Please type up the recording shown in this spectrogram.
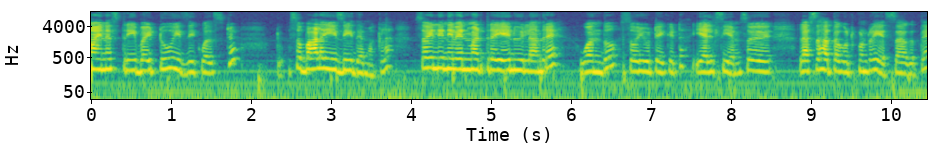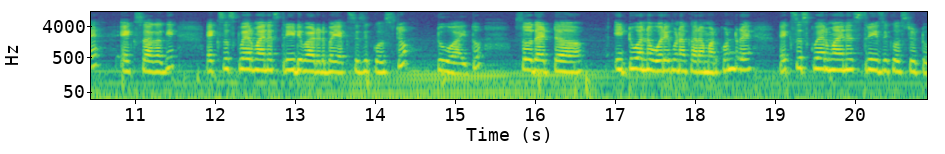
minus three by two is equals to two so ಭಾಳ ಈಸಿ ಇದೆ ಮಕ್ಕಳ ಸೊ ಇಲ್ಲಿ ನೀವೇನು ಮಾಡ್ತೀರಾ? ಏನೂ ಇಲ್ಲ ಅಂದರೆ ಒಂದು so you take it l c m so ಲಸಹ ತಗೊಟ್ಕೊಂಡ್ರೆ ಎಸ್ ಆಗುತ್ತೆ. ಎಕ್ಸ್ ಹಾಗಾಗಿ x square minus three divided by x is equals to two ಆಯಿತು. ಸೊ ದ್ಯಾಟ್ ಈ ಟೂ ಅನ್ನು ಒರೆ ಗುಣಕಾರ ಮಾಡಿಕೊಂಡ್ರೆ x square minus three is equals to two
